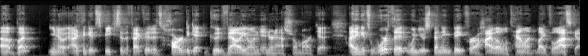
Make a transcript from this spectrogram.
uh, but you know, I think it speaks to the fact that it's hard to get good value on the international market. I think it's worth it when you're spending big for a high level talent like Velasco,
